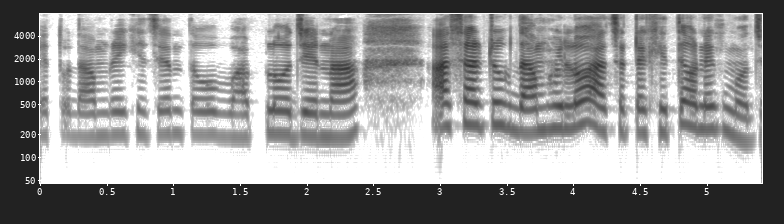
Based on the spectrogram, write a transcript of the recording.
এত দাম রেখেছেন? তো ভাবলো যে, না আচারটুক দাম হইল আচারটা খেতে অনেক মজা।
